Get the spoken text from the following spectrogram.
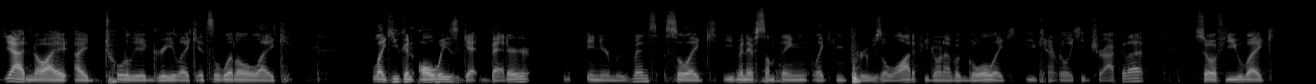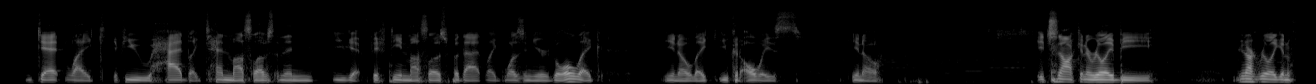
Yeah, no, I, I totally agree. Like it's a little like like you can always get better in your movements. So like even if something like improves a lot, if you don't have a goal, like you can't really keep track of that. So if you like get like if you had like 10 muscle ups and then you get 15 muscle ups but that like wasn't your goal like you know like you could always you know it's not going to really be you're not really going to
